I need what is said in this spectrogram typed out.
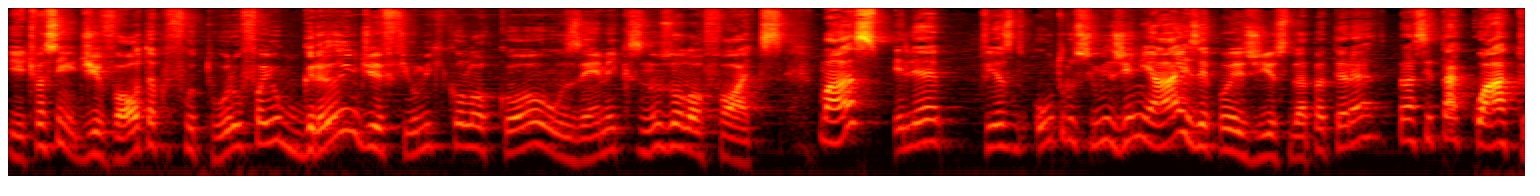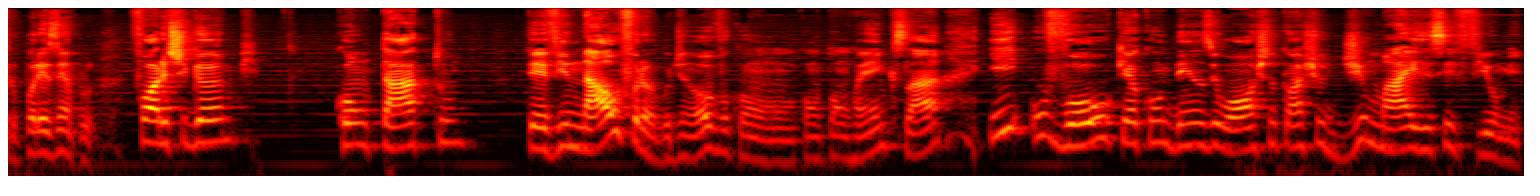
e, tipo assim, De Volta pro Futuro foi o grande filme que colocou os Emmys nos holofotes. Mas ele é, fez outros filmes geniais depois disso. Dá pra, ter, é, pra citar quatro. Por exemplo, Forrest Gump, Contato, Teve Náufrago, de novo, com, com Tom Hanks lá. E O Voo, que é com Denzel Washington, que eu acho demais esse filme.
